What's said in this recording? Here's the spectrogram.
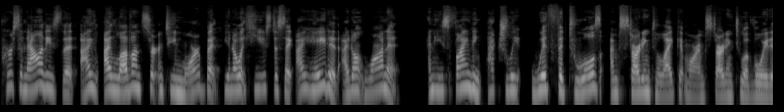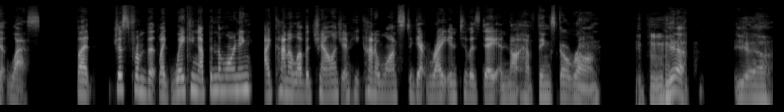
personalities that I, I love uncertainty more, but you know what? He used to say, I hate it. I don't want it. And he's finding actually with the tools, I'm starting to like it more. I'm starting to avoid it less. But just from the like waking up in the morning, I kind of love a challenge and he kind of wants to get right into his day and not have things go wrong. yeah. Yeah.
